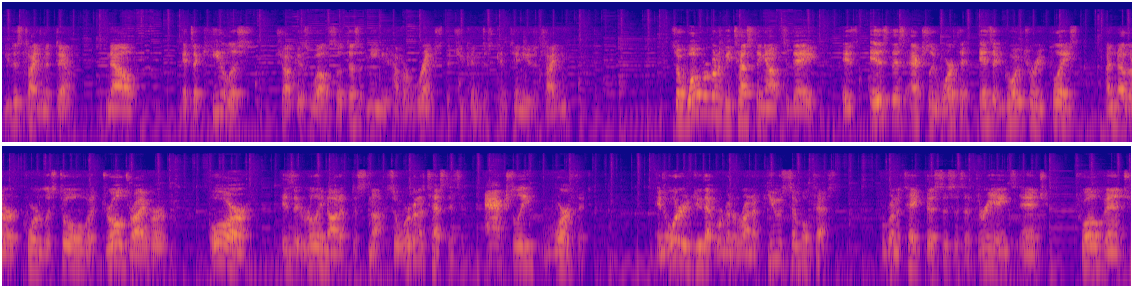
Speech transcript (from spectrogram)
you just tighten it down. Now, it's a keyless chuck as well. So it doesn't mean you have a wrench that you can just continue to tighten. So what we're going to be testing out today is, is this actually worth it? Is it going to replace another cordless tool, a drill driver, or is it really not up to snuff? So we're going to test, is it actually worth it? In order to do that, we're going to run a few simple tests. We're going to take this, this is a 3 8 inch, 12 inch,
